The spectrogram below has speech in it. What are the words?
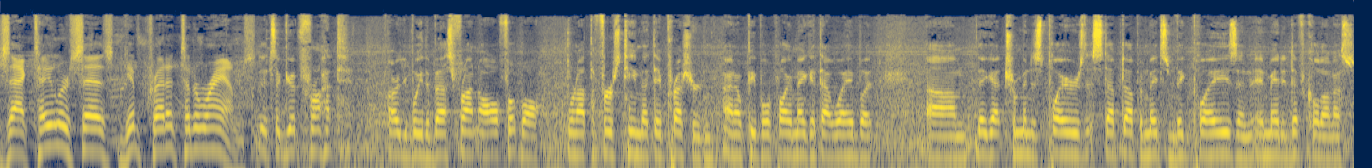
Zac Taylor says, Give credit to the Rams. It's a good front, arguably the best front in all football. We're not the first team that they pressured. I know people will probably make it that way, but um, they got tremendous players that stepped up and made some big plays and, and made it difficult on us.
